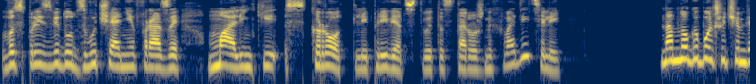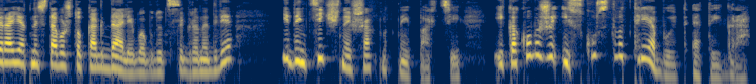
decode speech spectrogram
воспроизведут звучание фразы «маленький Скротли приветствует осторожных водителей», намного больше, чем вероятность того, что когда-либо будут сыграны две идентичные шахматные партии. И какого же искусства требует эта игра?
